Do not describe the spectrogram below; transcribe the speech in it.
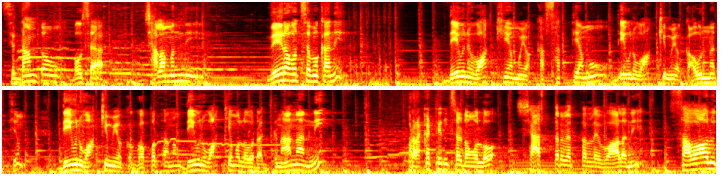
సిద్ధాంతం బహుశా చాలామంది వేరవచ్చేమో కానీ దేవుని వాక్యం యొక్క సత్యము దేవుని వాక్యం యొక్క ఔన్నత్యం దేవుని వాక్యం యొక్క గొప్పతనం దేవుని వాక్యములో ఉన్న జ్ఞానాన్ని ప్రకటించడంలో శాస్త్రవేత్తల వాళ్ళని సవాలు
